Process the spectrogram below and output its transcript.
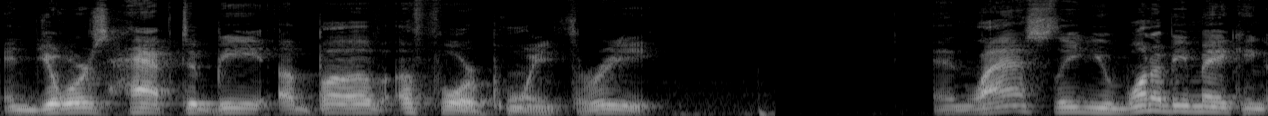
and yours have to be above a 4.3. And lastly, you want to be making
